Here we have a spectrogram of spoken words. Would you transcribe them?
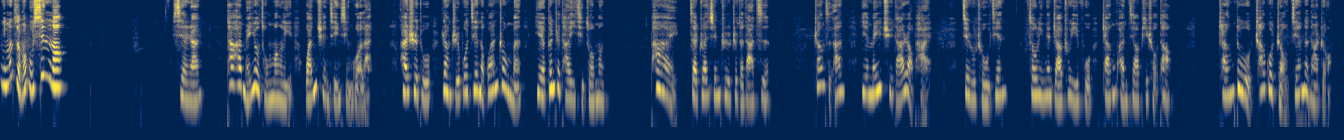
你们怎么不信呢？显然，他还没有从梦里完全清醒过来，还试图让直播间的观众们也跟着他一起做梦。派在专心致志的打字，张子安也没去打扰派，进入储物间，从里面找出一副长款胶皮手套。长度超过肘尖的那种，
